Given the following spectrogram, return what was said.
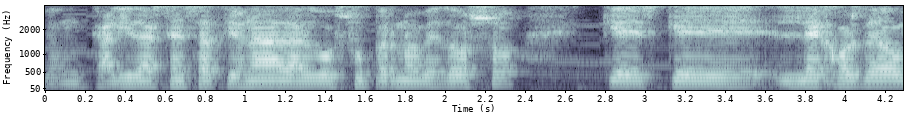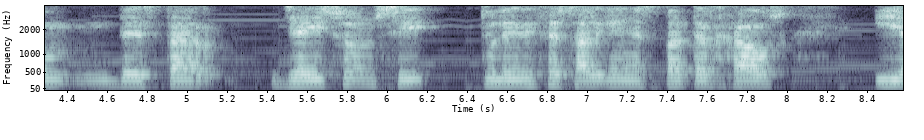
Con calidad sensacional, algo súper novedoso, que es que lejos de, estar Jason, sí, tú le dices a alguien Splatterhouse y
